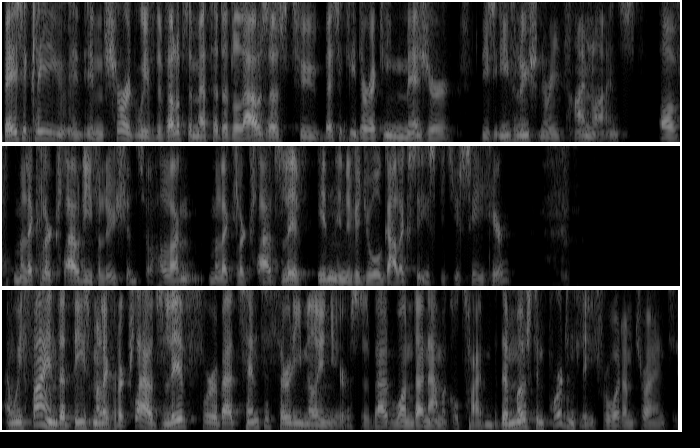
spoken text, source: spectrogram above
basically, in, in short, we've developed a method that allows us to basically directly measure these evolutionary timelines of molecular cloud evolution, so how long molecular clouds live in individual galaxies that you see here. And we find that these molecular clouds live for about 10 to 30 million years, about one dynamical time. But then most importantly, for what I'm trying to,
